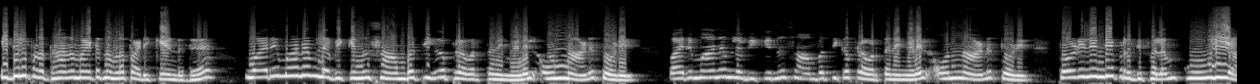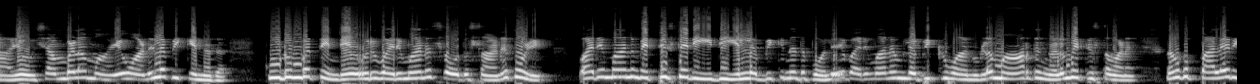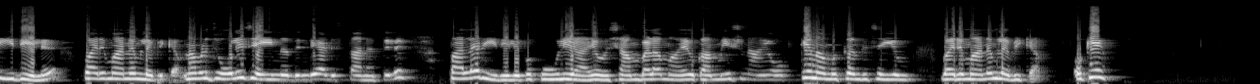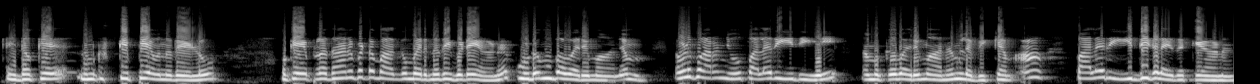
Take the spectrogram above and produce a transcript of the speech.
ഇതിൽ പ്രധാനമായിട്ട് നമ്മൾ പഠിക്കേണ്ടത് വരുമാനം ലഭിക്കുന്ന സാമ്പത്തിക പ്രവർത്തനങ്ങളിൽ ഒന്നാണ് തൊഴിൽ. വരുമാനം ലഭിക്കുന്ന സാമ്പത്തിക പ്രവർത്തനങ്ങളിൽ ഒന്നാണ് തൊഴിൽ. തൊഴിലിന്റെ പ്രതിഫലം കൂലിയായോ ശമ്പളമായോ ആണ് ലഭിക്കുന്നത്. കുടുംബത്തിന്റെ ഒരു വരുമാന സ്രോതസ്സാണ് തൊഴിൽ. വരുമാനം വ്യത്യസ്ത രീതിയിൽ ലഭിക്കുന്നത് പോലെ വരുമാനം ലഭിക്കുവാനുള്ള മാർഗങ്ങളും വ്യത്യസ്തമാണ്. നമുക്ക് പല രീതിയിൽ വരുമാനം ലഭിക്കാം. നമ്മൾ ജോലി ചെയ്യുന്നതിന്റെ അടിസ്ഥാനത്തിൽ പല രീതിയിൽ ഇപ്പൊ കൂലിയായോ ശമ്പളമായോ കമ്മീഷനായോ ഒക്കെ നമുക്ക് എന്ത് ചെയ്യും? വരുമാനം ലഭിക്കാം. ഓക്കെ? ഇതൊക്കെ നമുക്ക് സ്കിപ്പ് ചെയ്യാവുന്നതേ ഉള്ളൂ. ഓക്കെ പ്രധാനപ്പെട്ട ഭാഗം വരുന്നത് ഇവിടെയാണ്. കുടുംബ വരുമാനം. നമ്മൾ പറഞ്ഞു പല രീതിയിൽ നമുക്ക് വരുമാനം ലഭിക്കാം. ആ പല രീതികൾ ഏതൊക്കെയാണ്?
